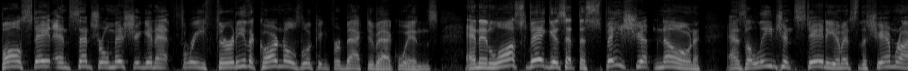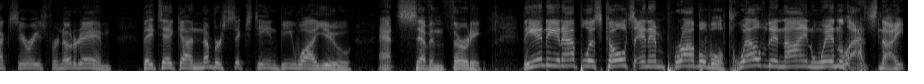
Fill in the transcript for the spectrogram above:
Ball State and Central Michigan at 3:30. The Cardinals looking for back-to-back wins. And in Las Vegas at the spaceship known as Allegiant Stadium, it's the Shamrock Series for Notre Dame. They take on number 16 BYU at 7:30. The Indianapolis Colts an improbable 12 to 9 win last night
